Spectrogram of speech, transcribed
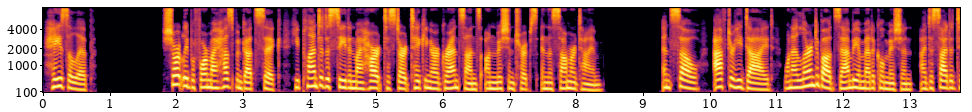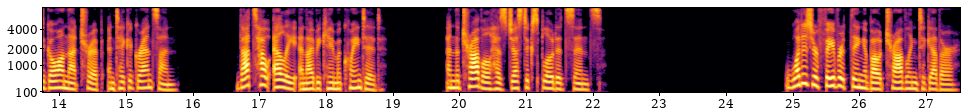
Hazelip. Shortly before my husband got sick, he planted a seed in my heart to start taking our grandsons on mission trips in the summertime. And so, after he died, when I learned about Zambia Medical Mission, I decided to go on that trip and take a grandson. That's how Ellie and I became acquainted. And the travel has just exploded since. What is your favorite thing about traveling together?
